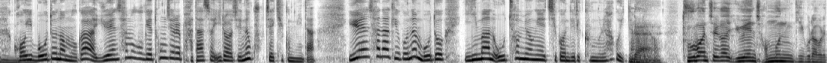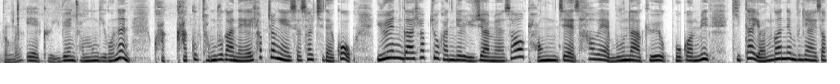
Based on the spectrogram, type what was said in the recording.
음. 거의 모든 업무가 유엔 사무국의 통제를 받아서 이뤄지는 국제 기구입니다. 유엔 산하 기구는 모두 2만 5천 명의 직원들이 근무를 하고 있다고 해요. 네. 두 번째가 유엔 전문 기구라고 그랬던가요? 예, 그 유엔 전문 기구는 각, 각국 정부 간의 협정에 의해서 설치되고 유엔과 협조 관계를 유지하면서 경제, 사회, 문화, 교육, 보건 및 기타 연관된 분야에서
